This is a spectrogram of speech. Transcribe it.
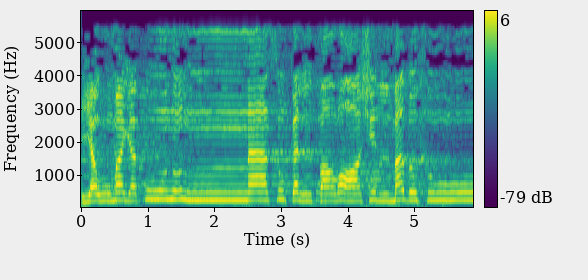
يوم يكون الناس كالفراش المبثوث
